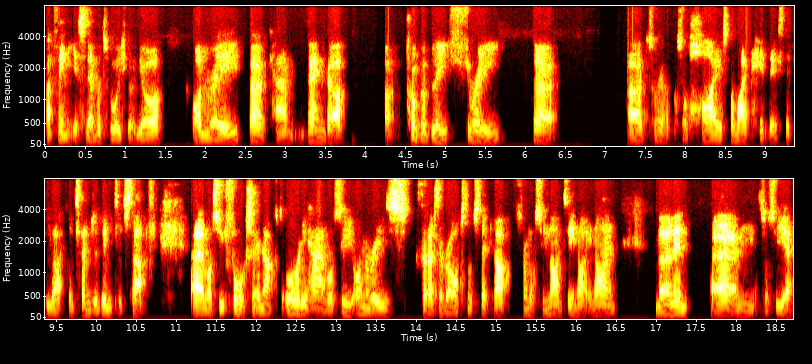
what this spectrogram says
I think it's inevitable. You've got your Henry, Bergkamp, Wenger, probably three that uh, sorry, sort of highest on my hit list, if you like, in terms of vintage stuff. Um, obviously, fortunate enough to already have obviously Henry's first ever Arsenal sticker from obviously 1999, Merlin. Um, so obviously, yeah,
